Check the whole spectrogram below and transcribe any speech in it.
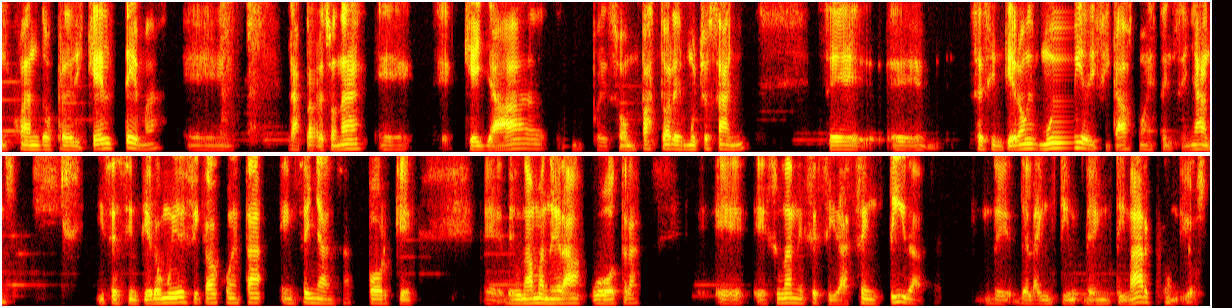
y cuando prediqué el tema, eh, las personas que ya pues, son pastores muchos años, se, se sintieron muy edificados con esta enseñanza y se sintieron muy edificados con esta enseñanza porque eh, de una manera u otra eh, es una necesidad sentida de, la de intimar con Dios,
